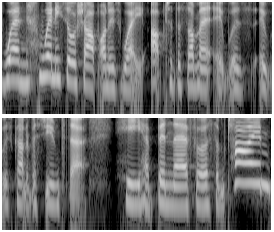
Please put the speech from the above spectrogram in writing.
when when he saw Sharp on his way up to the summit, it was it was kind of assumed that he had been there for some time.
